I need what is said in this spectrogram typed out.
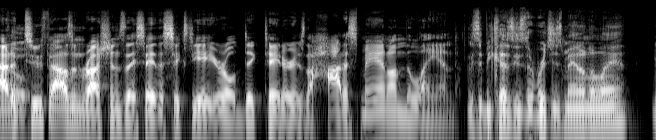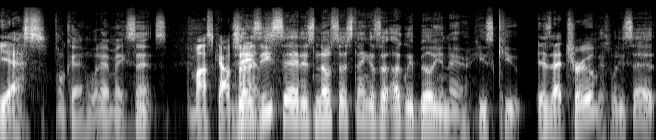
Out cool. of 2,000 Russians, they say the 68 year old dictator is the hottest man on the land. Is it because he's the richest man on the land? Yes, Okay, well that makes sense. the Moscow Jay Times. Z said there's no such thing as an ugly billionaire. He's cute. Is that true? That's what he said.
